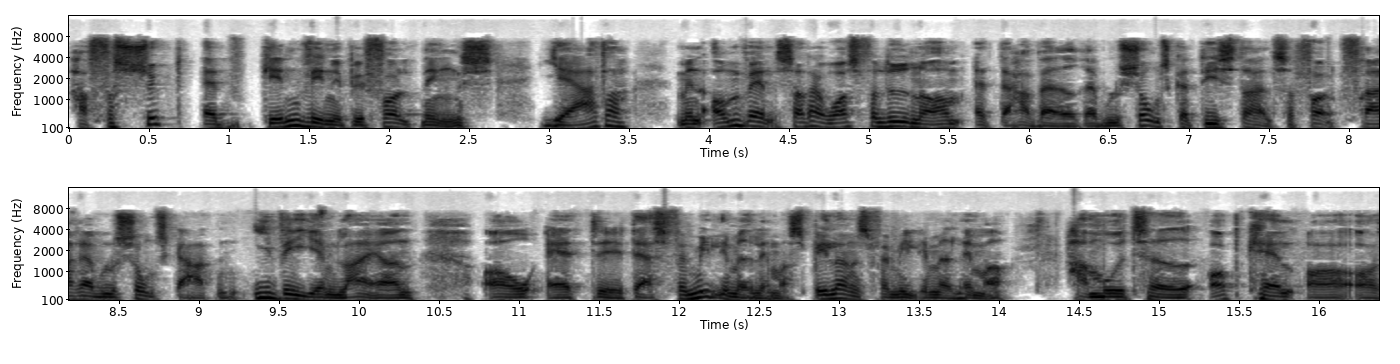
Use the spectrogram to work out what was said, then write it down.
har forsøgt at genvinde befolkningens hjerter, men omvendt så er der jo også forlydende om, at der har været revolutionsgardister, altså folk fra revolutionsgarden i VM-lejren, og at øh, deres familiemedlemmer, spillernes familiemedlemmer, har modtaget opkald og, og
